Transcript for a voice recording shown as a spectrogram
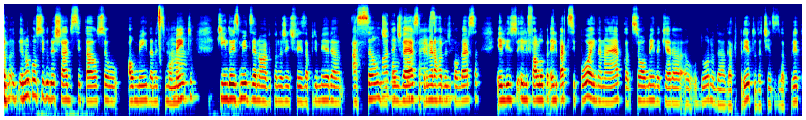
eu, eu não consigo deixar de citar o seu Almeida nesse momento, ah. que em 2019, quando a gente fez a primeira ação de conversa, de conversa, a primeira roda de conversa, ele, ele falou, ele participou ainda na época, do seu Almeida, que era o dono da Gato Preto, da Tintas do Gato Preto,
